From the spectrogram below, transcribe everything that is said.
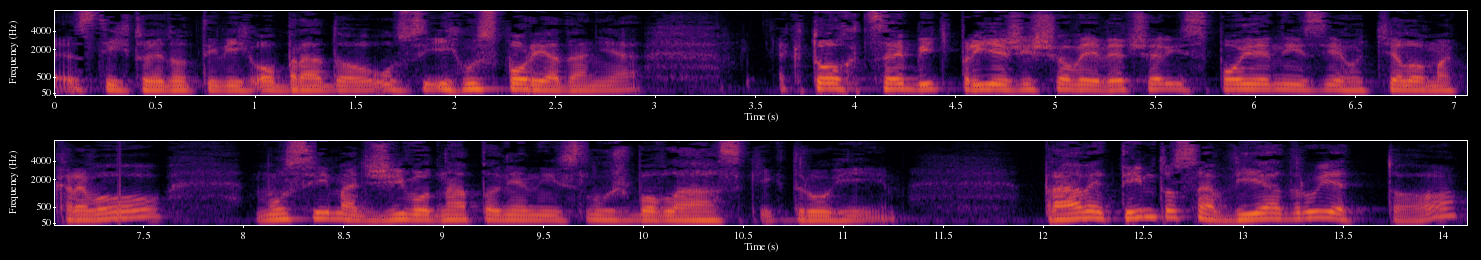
z týchto jednotlivých obradov, z ich usporiadania. Kto chce byť pri Ježišovej večeri spojený s jeho telom a krvou, musí mať život naplnený službou lásky k druhým. Práve týmto sa vyjadruje to,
